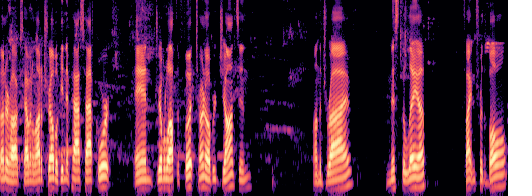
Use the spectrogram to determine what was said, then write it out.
Thunderhawks having a lot of trouble getting it past half court and dribbled off the foot. Turnover. Johnson on the drive. Missed the layup. Fighting for the ball.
